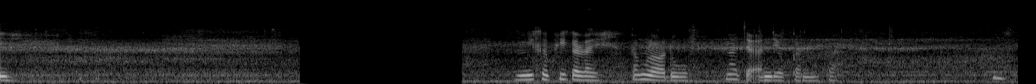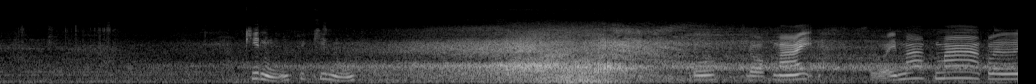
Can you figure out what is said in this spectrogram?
นี่ อันนี้คือพริกอะไร ต้องรอดู น่าจะอันเดียวกันหรือเปล่าขี้หนูพริกขี้หนู ดู ดอกไม้ สวยมากมากเลย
